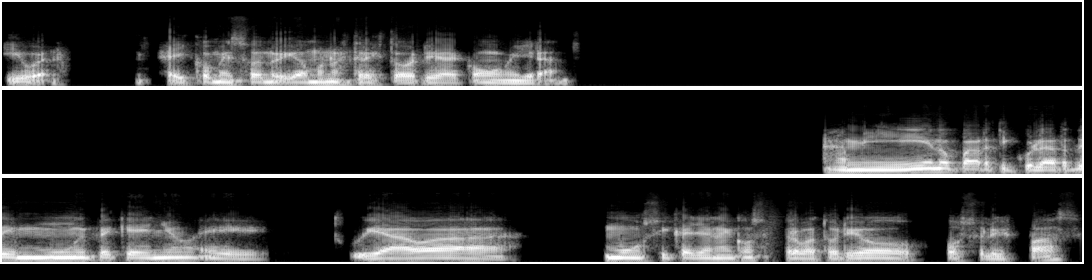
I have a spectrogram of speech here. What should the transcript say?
y bueno, ahí comenzó, digamos, nuestra historia como migrante. A mí en lo particular de muy pequeño eh, estudiaba música ya en el Conservatorio José Luis Paz,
